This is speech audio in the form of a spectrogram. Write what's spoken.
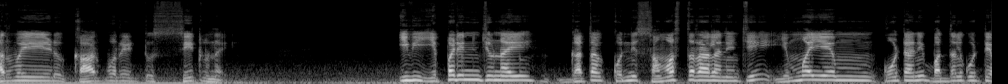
అరవై ఏడు కార్పొరేట్ సీట్లు ఉన్నాయి ఇవి ఎప్పటి నుంచి ఉన్నాయి? గత కొన్ని సంవత్సరాల నుంచి ఎంఐఎం కోటాని బద్దలు కొట్టే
